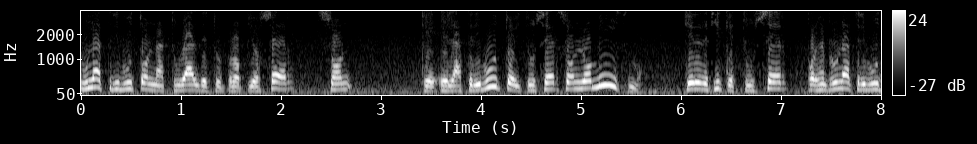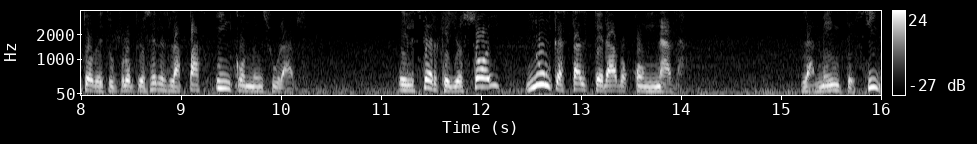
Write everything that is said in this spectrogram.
un atributo natural de tu propio ser son que el atributo y tu ser son lo mismo. Quiere decir que tu ser, por ejemplo, un atributo de tu propio ser es la paz inconmensurable. El ser que yo soy nunca está alterado con nada. La mente sí,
